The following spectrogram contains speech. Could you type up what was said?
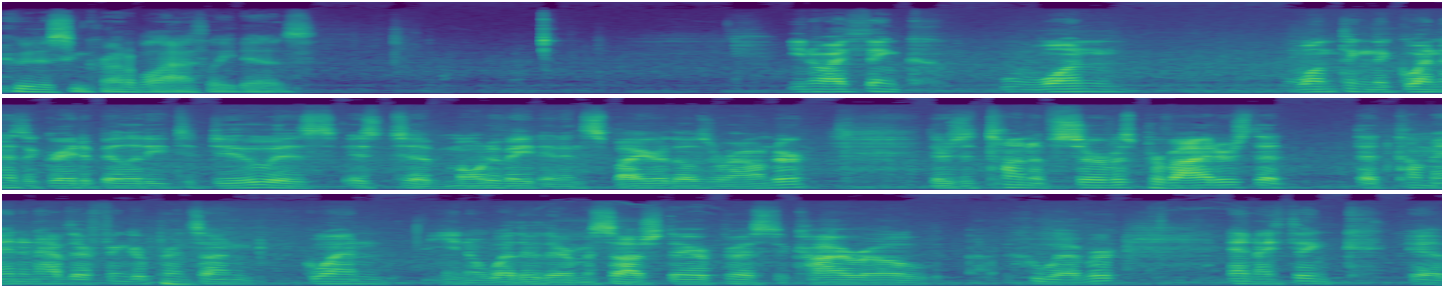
who this incredible athlete is? you know, I think one one thing that Gwen has a great ability to do is is to motivate and inspire those around her. There's a ton of service providers that that come in and have their fingerprints on Gwen. You know, whether they're a massage therapist, a chiro, whoever. And I think uh,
